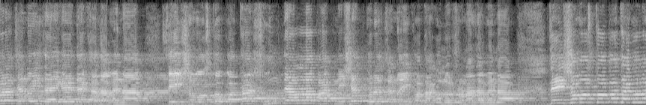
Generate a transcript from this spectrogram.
করেছেন, ওই জায়গায় দেখা যাবে না। যেই সমস্ত কথা শুনতে আল্লাহ পাক নিষেধ করেছেন, ওই কথাগুলো শোনা যাবে না। যেই সমস্ত কথাগুলো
